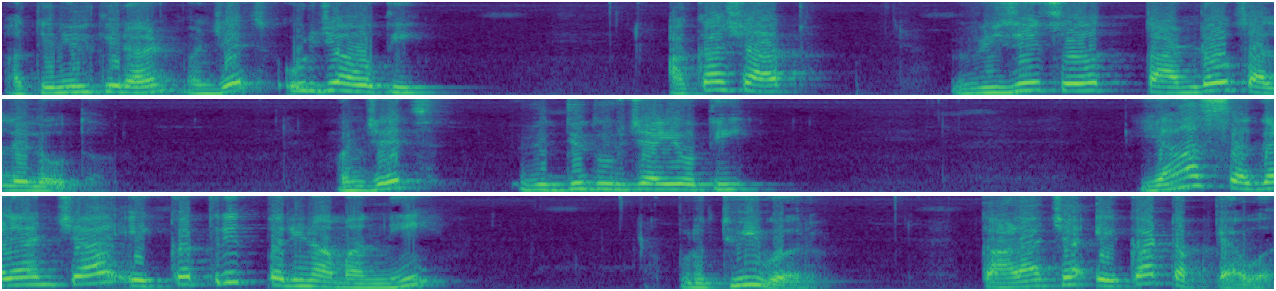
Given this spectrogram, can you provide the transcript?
अतिनील किरण म्हणजेच ऊर्जा होती. आकाशात विजेचं तांडव चाललेलं होतं. म्हणजेच विद्युत ऊर्जाही होती. या सगळ्यांच्या एकत्रित परिणामांनी पृथ्वीवर काळाच्या एका टप्प्यावर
